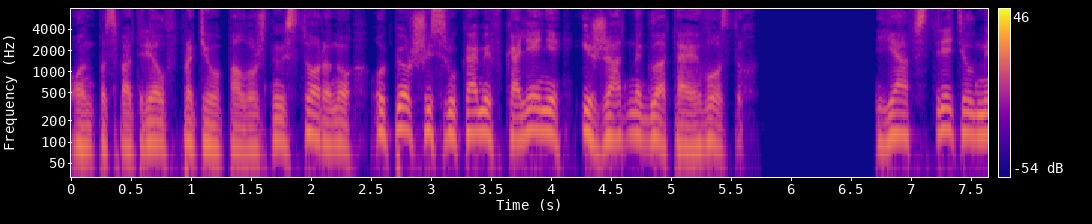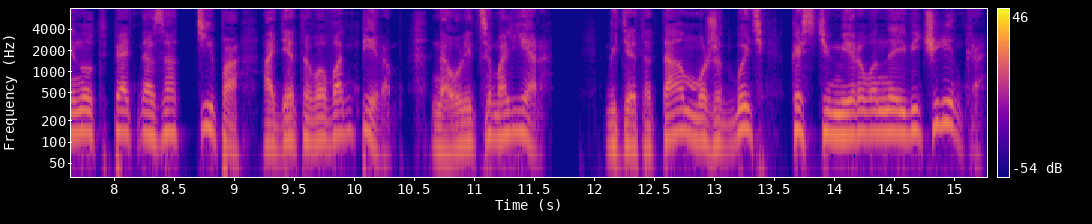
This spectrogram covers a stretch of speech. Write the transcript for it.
Он посмотрел в противоположную сторону, упершись руками в колени и жадно глотая воздух. «Я встретил минут пять назад типа, одетого вампиром, на улице Мольера. Где-то там может быть костюмированная вечеринка.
